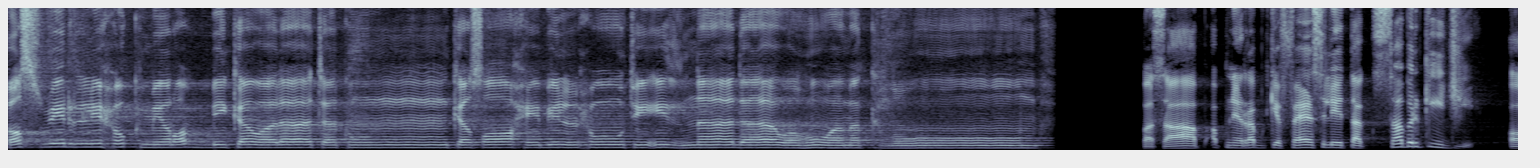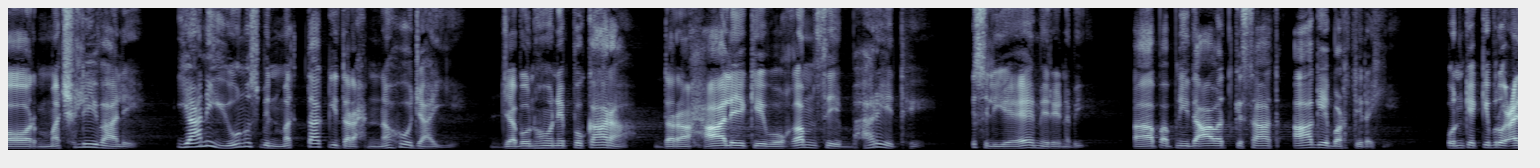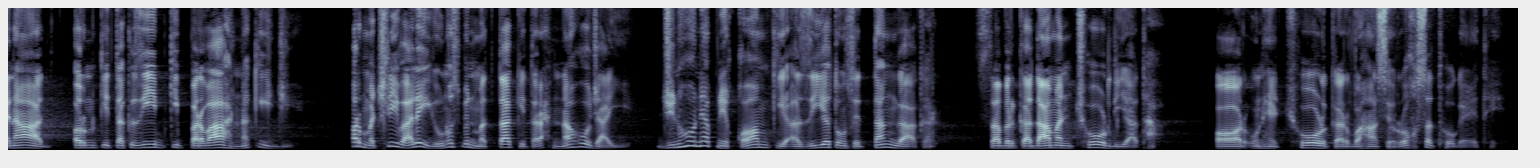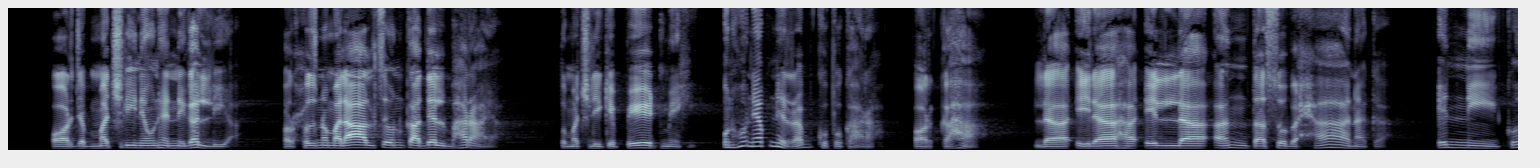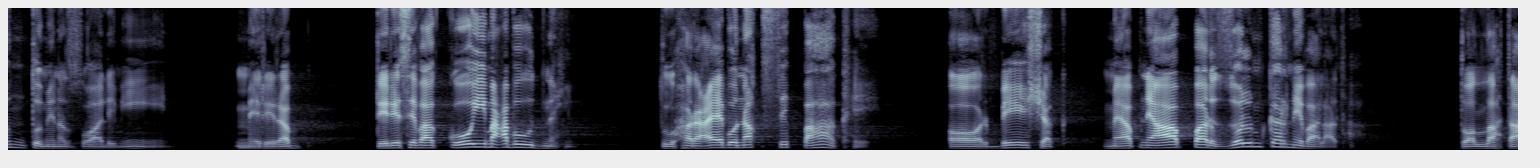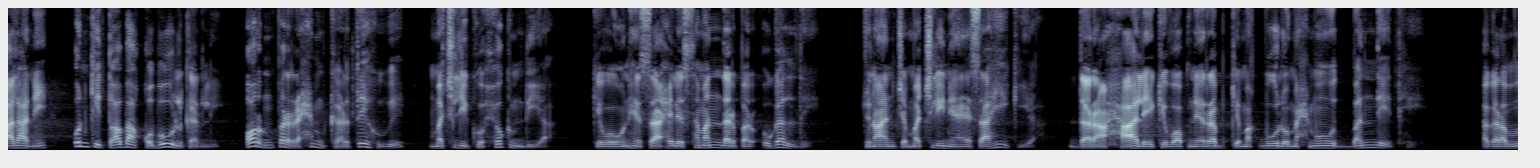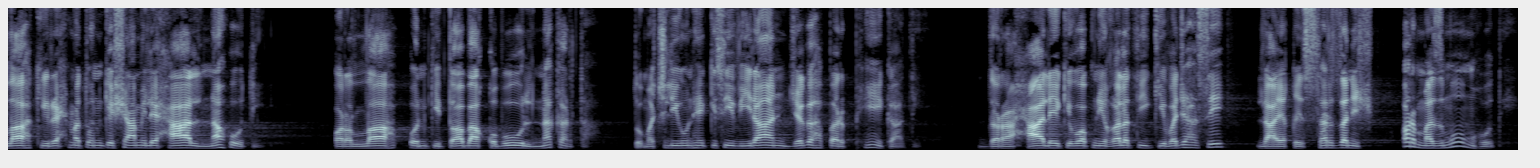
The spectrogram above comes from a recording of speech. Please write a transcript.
فاصبر لحكم ربك ولا تكن كصاحب الحوت إذ نادى وهو مكظوم. بس آپ اپنے رب کے فیصلے تک صبر کیجیے اور مچھلی والے یعنی یونس بن متا کی طرح نہ ہو جائیے۔ جب انہوں نے پکارا، درا حالے کے وہ غم سے بھرے تھے۔ اس لیے اے میرے نبی، آپ اپنی دعوت کے ساتھ آگے بڑھتے رہیے۔ ان کے کبر و عناد اور ان کی تقزیب کی پرواہ نہ کیجیے، اور مچھلی والے یونس بن متا کی طرح نہ ہو جائیے، جنہوں نے اپنی قوم کی اذیتوں سے تنگ آ کر صبر کا دامن چھوڑ دیا تھا اور انہیں چھوڑ کر وہاں سے رخصت ہو گئے تھے۔ اور جب مچھلی نے انہیں نگل لیا اور حزن و ملال سے ان کا دل بھر آیا، تو مچھلی کے پیٹ میں ہی انہوں نے اپنے رب کو پکارا اور کہا، لا الہ الا انت سبحانک انی کنت من الظالمین. میرے رب، تیرے سوا کوئی معبود نہیں۔ تو ہر عیب و نقص سے پاک ہے۔ اور بے شک میں اپنے آپ پر ظلم کرنے والا تھا۔ تو اللہ تعالیٰ نے ان کی توبہ قبول کر لی اور ان پر رحم کرتے ہوئے مچھلی کو حکم دیا کہ وہ انہیں ساحل سمندر پر اگل دے۔ چنانچہ مچھلی نے ایسا ہی کیا۔ درا حالے کہ وہ اپنے رب کے مقبول و محمود بندے تھے۔ اگر اللہ کی رحمت ان کے شامل حال نہ ہوتی اور اللہ ان کی توبہ قبول نہ کرتا، تو مچھلی انہیں کسی ویران جگہ پر پھینک آتی۔ درا حالے کہ وہ اپنی غلطی کی وجہ سے لائق سرزنش اور مضموم ہوتے۔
